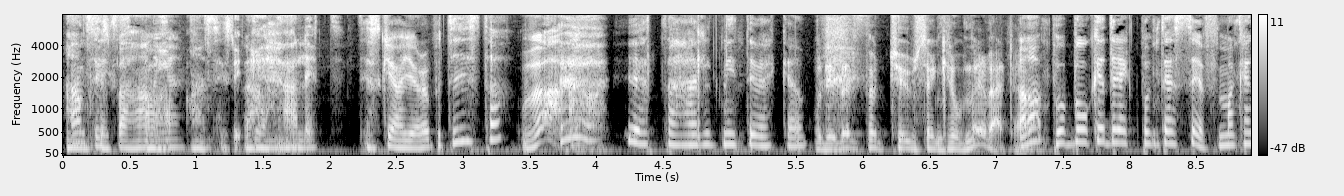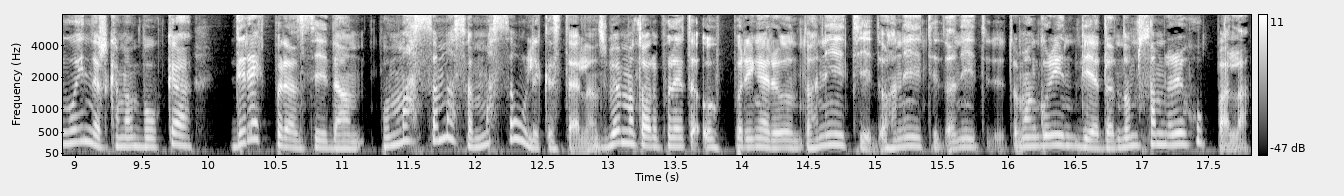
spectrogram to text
ansiktsbehandlingar. Ja, ansiktsbehandlingar. Det är härligt. Det ska jag göra på tisdag. Va? Jättehärligt, mitt i veckan. Och det är väl för tusen kronor värt? Ja, på bokadirekt.se, för man kan gå in där så kan man boka direkt på den sidan på massa, massa, massa olika ställen. Så behöver man inte hålla på och leta upp och ringa runt och har ni tid och har ni tid och har ni tid. Utan man går in via den, de samlar ihop alla.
